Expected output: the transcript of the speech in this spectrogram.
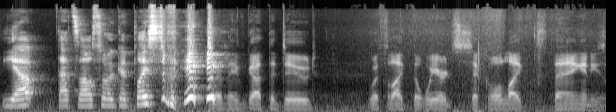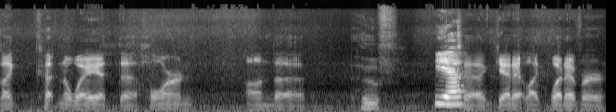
Yep. That's also a good place to So be. they've got the dude with like the weird sickle like thing, and he's like cutting away at the horn on the hoof yeah. to get at like whatever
